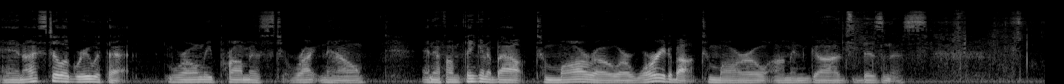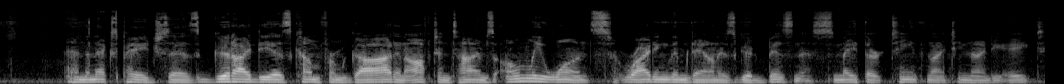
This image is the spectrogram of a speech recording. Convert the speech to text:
and I still agree with that. We're only promised right now. And if I'm thinking about tomorrow or worried about tomorrow, I'm in God's business. And the next page says, Good ideas come from God, and oftentimes only once. Writing them down is good business. May 13th, 1998.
